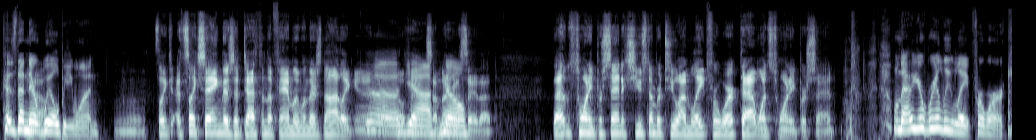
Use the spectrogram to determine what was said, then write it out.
because then there will be one. It's like it's like saying there's a death in the family when there's not. Like, eh, no, Uh, yeah, thanks. I'm not no. gonna say that. That was twenty percent. Excuse number two, I'm late for work. That one's twenty percent. Well, now you're really late for work.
